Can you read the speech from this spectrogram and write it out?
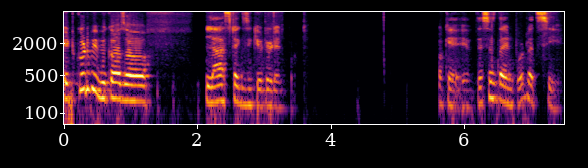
It could be because of last executed input. Okay, if this is the input, let's see.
